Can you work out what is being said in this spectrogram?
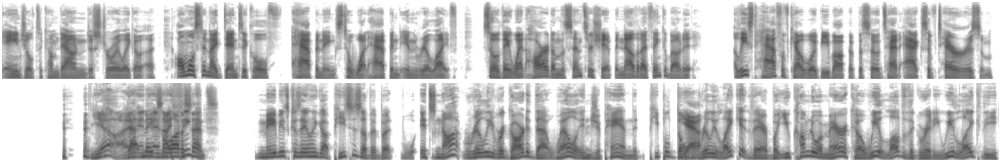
angel to come down and destroy like a, a almost an identical f- happenings to what happened in real life. So they went hard on the censorship. And now that I think about it, at least half of Cowboy Bebop episodes had acts of terrorism. Yeah. I- That and- makes and a lot of sense. Maybe it's because they only got pieces of it, but it's not really regarded that well in Japan. That people don't Yeah. really like it there. But you come to America, we love the gritty. We like the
